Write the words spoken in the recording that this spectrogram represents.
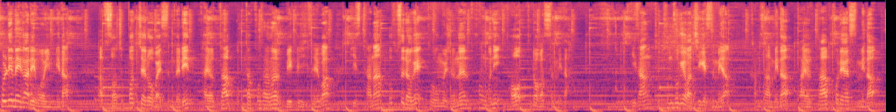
폴리메가 리버입니다. 앞서 첫 번째로 말씀드린 바이오탑 옥타코사놀 밀크시슬과 비슷하나 흡수력에 도움을 주는 성분이 더 들어갔습니다. 이상 제품 소개 마치겠습니다. 감사합니다. 바이오탑 코리아였습니다.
